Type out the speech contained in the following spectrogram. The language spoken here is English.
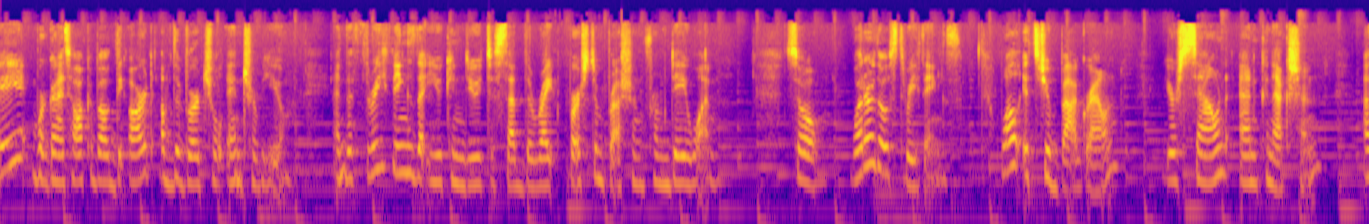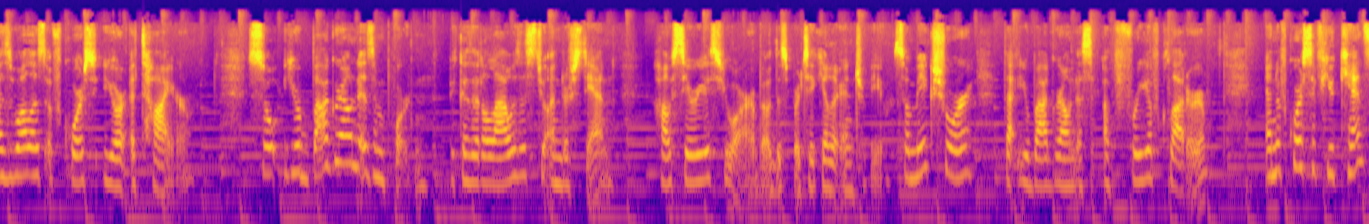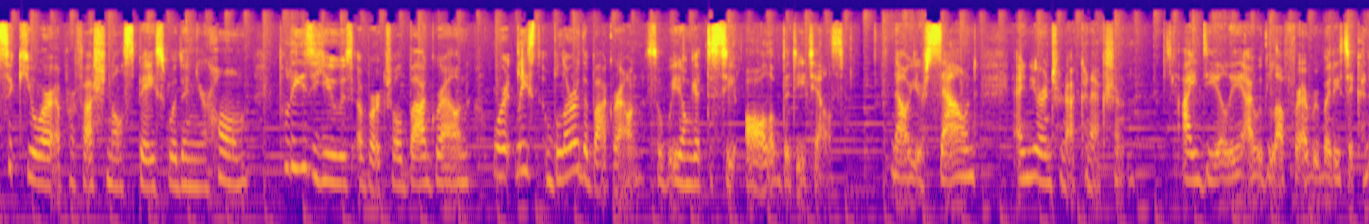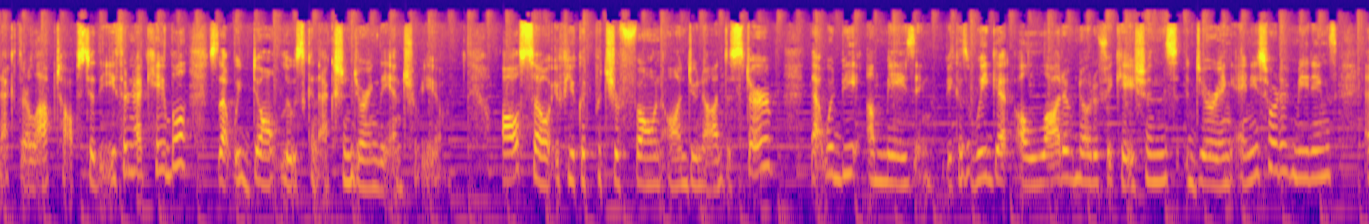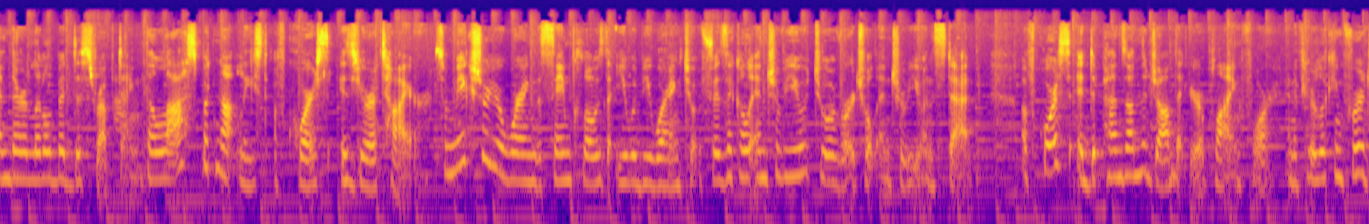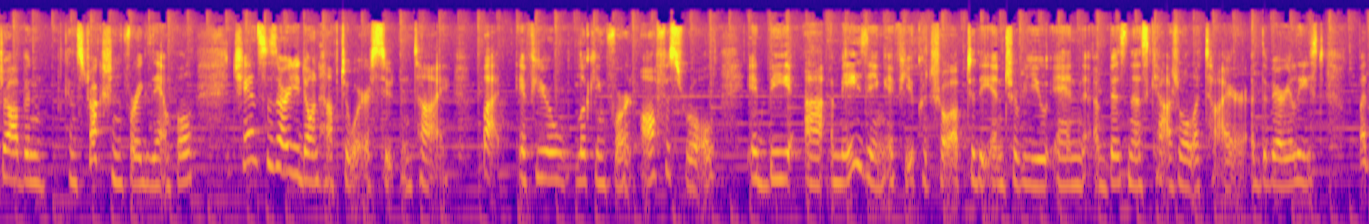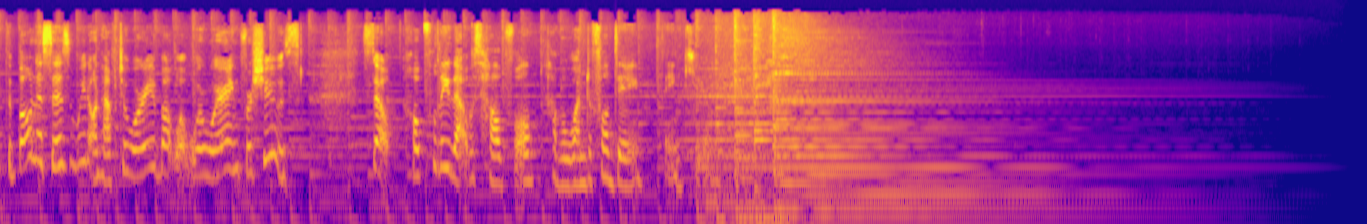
Today, we're going to talk about the art of the virtual interview and the three things that you can do to set the right first impression from day one. So, what are those three things? Well, it's your background, your sound and connection, as well as, of course, your attire. So, your background is important because it allows us to understand how serious you are about this particular interview. So, make sure that your background is free of clutter. And of course, if you can't secure a professional space within your home, please use a virtual background or at least blur the background so we don't get to see all of the details. Now, your sound and your internet connection. Ideally, I would love for everybody to connect their laptops to the Ethernet cable so that we don't lose connection during the interview. Also, if you could put your phone on Do Not Disturb, that would be amazing because we get a lot of notifications during any sort of meetings and they're a little bit disrupting. The last but not least, of course, is your attire. So make sure you're wearing the same clothes that you would be wearing to a physical interview to a virtual interview instead. Of course, it depends on the job that you're applying for. And if you're looking for a job in construction, for example, chances are you don't have to wear a suit and tie. But if you're looking for an office role, it'd be uh, amazing if you could show up to the interview in a business casual attire at the very least. But the bonus is we don't have to worry about what we're wearing for shoes. So, hopefully, that was helpful. Have a wonderful day. Thank you.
